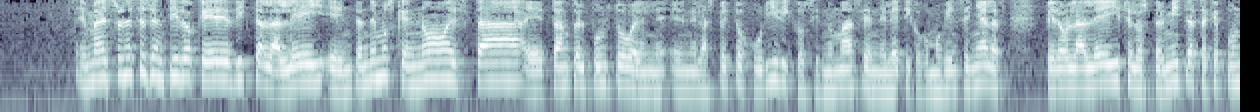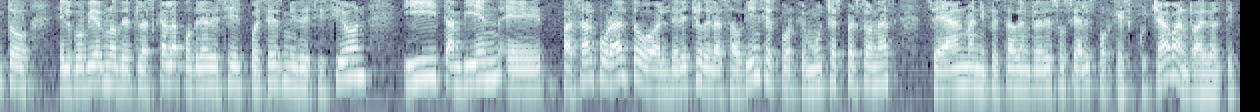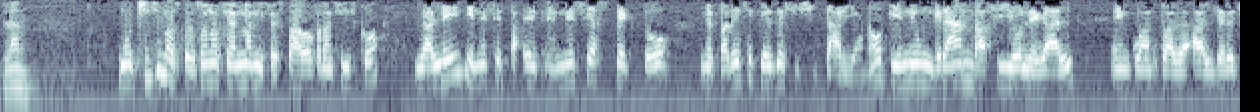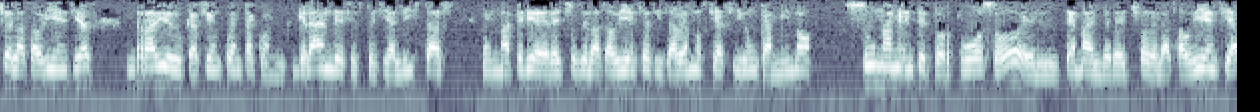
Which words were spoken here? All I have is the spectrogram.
Eh, maestro, en este sentido, ¿qué dicta la ley? entendemos que no está eh, tanto el punto en, el aspecto jurídico, sino más en el ético, como bien señalas, pero la ley se los permite hasta qué punto el gobierno de Tlaxcala podría decir, pues es mi decisión, y también eh, pasar por alto el derecho de las audiencias, porque muchas personas se han manifestado en redes sociales porque escuchaban Radio Altiplán. Muchísimas personas se han manifestado, Francisco, la ley en ese, en ese aspecto me parece que es deficitaria, ¿no? Tiene un gran vacío legal en cuanto al, derecho de las audiencias. Radio Educación cuenta con grandes especialistas en materia de derechos de las audiencias y sabemos que ha sido un camino sumamente tortuoso el tema del derecho de las audiencias.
